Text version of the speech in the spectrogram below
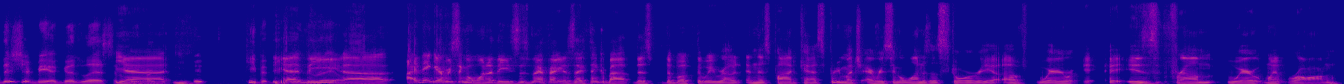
this should be a good list. Yeah keep it. Yeah, the, the uh, I think every single one of these, as a matter of fact, as I think about this, the book that we wrote in this podcast, pretty much every single one is a story of where it is from, where it went wrong,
